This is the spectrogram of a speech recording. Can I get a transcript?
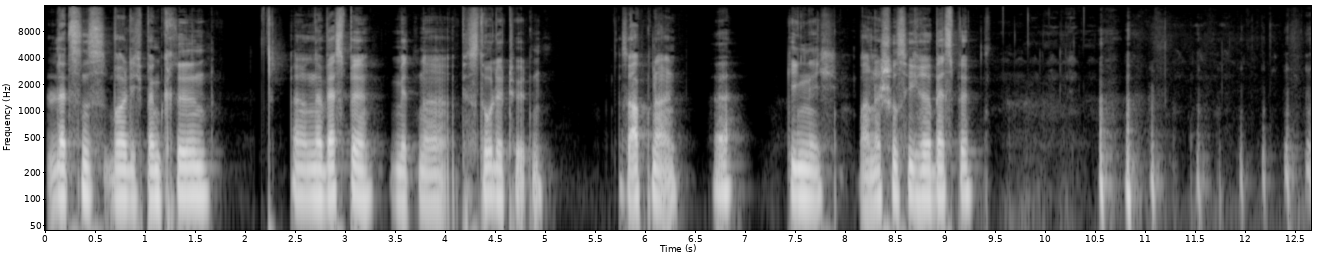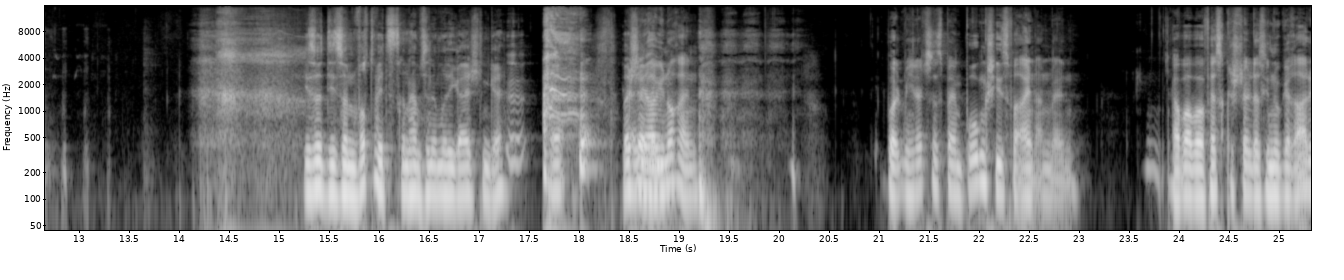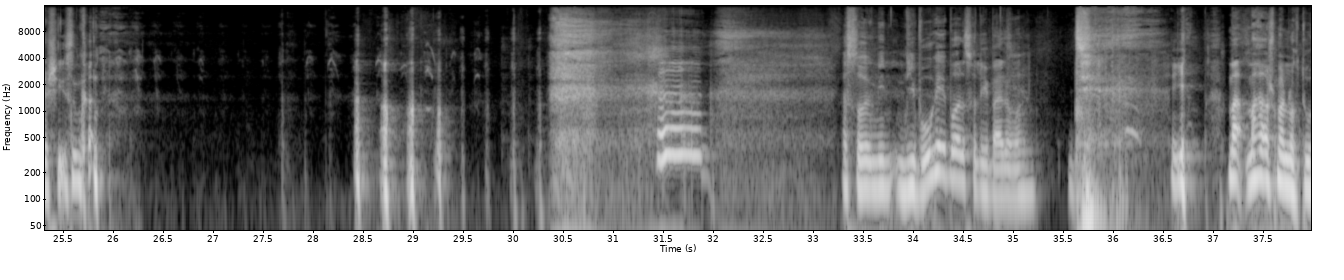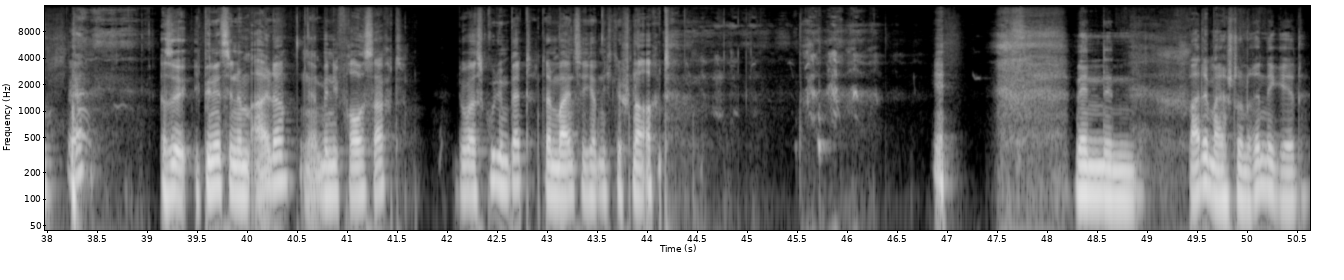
letztens wollte ich beim Grillen äh, eine Wespe mit einer Pistole töten. Also abknallen. Ja. Ging nicht. War eine schusssichere Wespe. Die so, die so einen Wortwitz drin haben, sind immer die geilsten, gell? Ja. Weißt Ja, du, habe wenn- ich noch einen. Ich wollte mich letztens beim Bogenschießverein anmelden. Habe aber festgestellt, dass ich nur gerade schießen kann. Hast du irgendwie einen Niveauheber oder soll ich weitermachen? ja, mach, mach erst mal noch du. Also ich bin jetzt in einem Alter, ja, wenn die Frau sagt, du warst gut im Bett, dann meinst du, ich habe nicht geschnarcht. Wenn ein Bademeister in Rente geht,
